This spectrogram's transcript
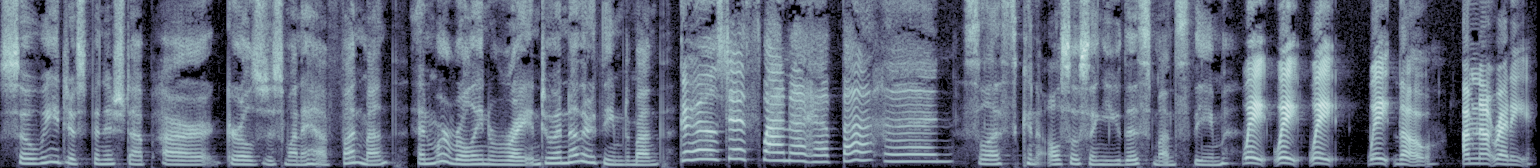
So we just finished up our Girls Just Want to Have Fun month, and we're rolling right into another themed month. Girls just wanna have fun. Celeste can also sing you this month's theme. Wait, wait, wait, wait though. I'm not ready.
